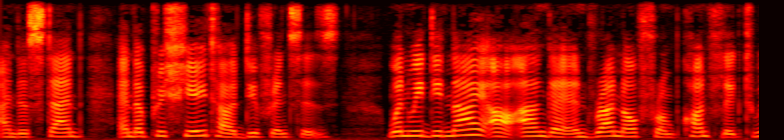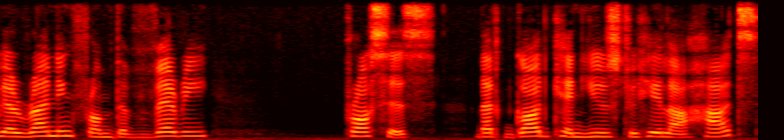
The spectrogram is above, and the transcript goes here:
understand, and appreciate our differences. When we deny our anger and run off from conflict, we are running from the very process that God can use to heal our hearts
